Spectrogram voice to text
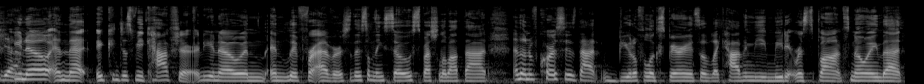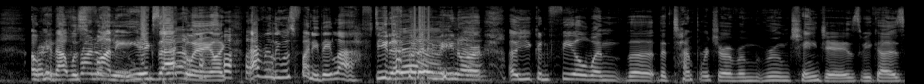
Yeah. You know, and that it can just be captured. You know, and and live forever. So there's something so special about that. And then of course is that beautiful experience of like having the immediate response, knowing that okay, in that was funny. Exactly. like that really was funny. They laughed. You know what I mean? yeah. Or uh, you can feel when the the temperature of a room changes because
